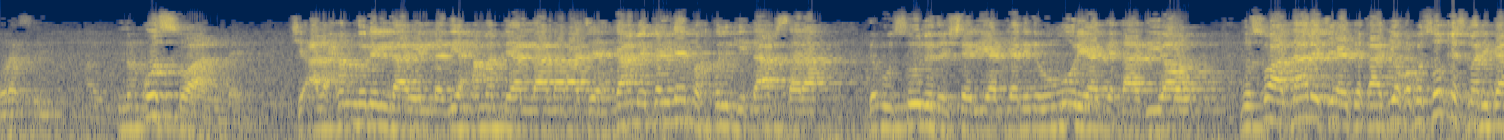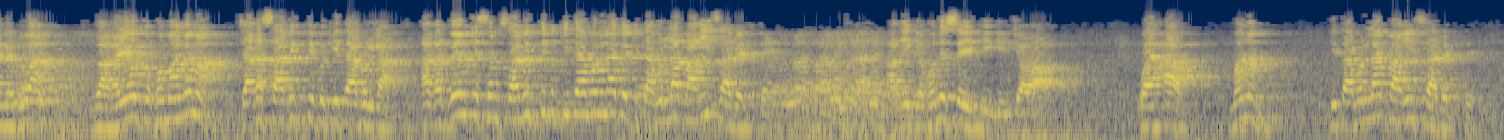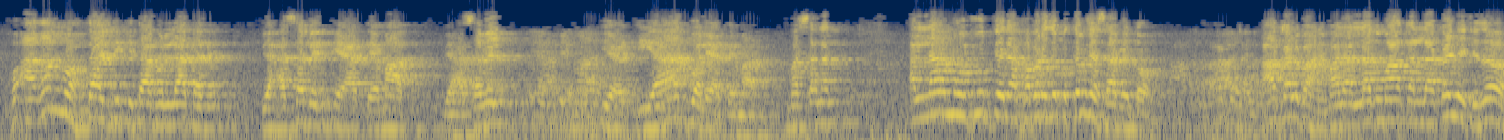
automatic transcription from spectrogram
ورسې نو اوس سوال دی چې الحمدلله الذي حمد دی الله لرا چې احکام کړل په خپل کتاب سره د اصول د شریعت یعنی د امور اعتقادیه او نو سوال دار چې اعتقادیه خو په څو قسمه دي کنه دوا دا یو ته خو مانه ما چې هغه ثابت دی په کتاب الله هغه دویم قسم ثابت دی په کتاب الله کې کتاب الله باغی ثابت دی هغه کې هونه صحیح کیږي جواب وای اپ منم کتاب الله پاغي ثابت دی خو هغه محتاج دی کتاب الله ته بحسب الاعتماد بحسب الاعتياد والاعتماد مثلا الله موجود دی دا خبره زه په کوم ځای ثابتو عقل باندې مال الله دما عقل لا کړل چې زه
